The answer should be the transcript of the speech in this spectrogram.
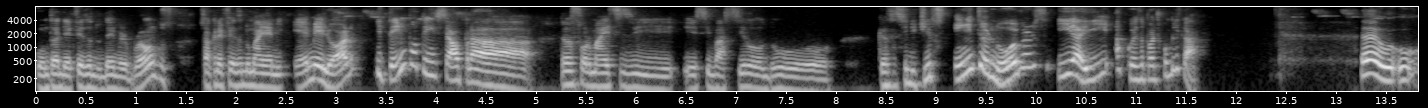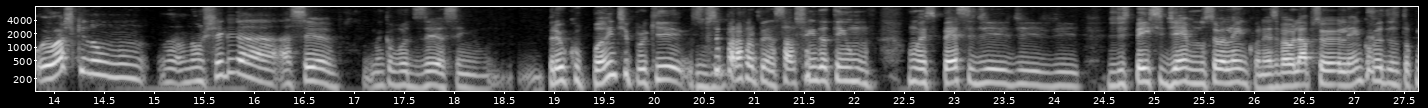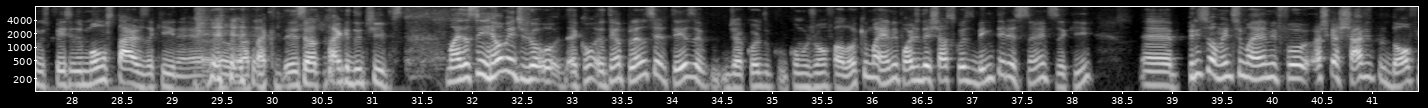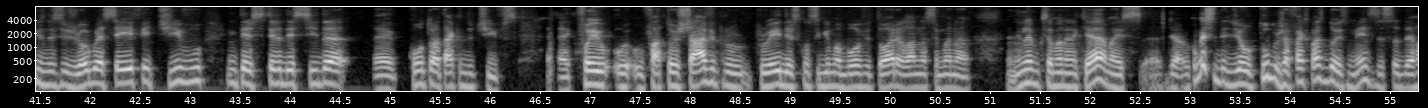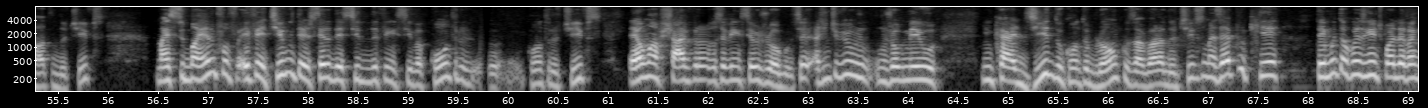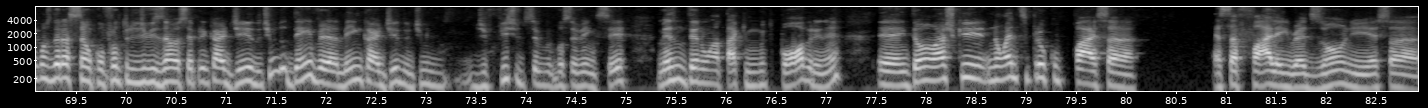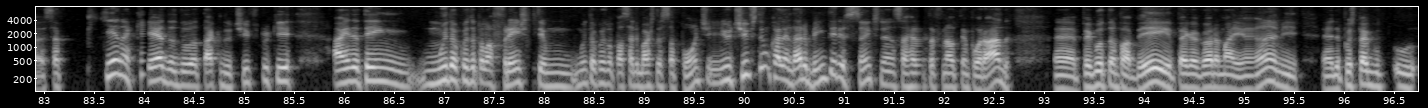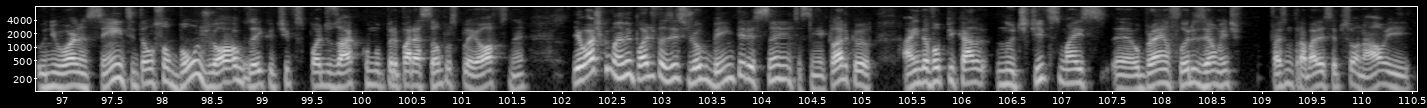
contra a defesa do Denver Broncos, só que a defesa do Miami é melhor e tem potencial para transformar esse, esse vacilo do, Kansas City Chiefs em turnovers, e aí a coisa pode complicar. É, eu, eu acho que não, não, não chega a ser, como é que eu vou dizer assim, preocupante, porque se você uhum. parar para pensar, você ainda tem um, uma espécie de, de, de, de, Space Jam no seu elenco, né? Você vai olhar para o seu elenco, meu Deus, eu tô com um Space de Monstars aqui, né? É o ataque, esse é o ataque do Chiefs. Mas assim, realmente, é eu tenho a plena certeza, de acordo com como o João falou, que o Miami pode deixar as coisas bem interessantes aqui. É, principalmente se o Miami for. Acho que a chave para o Dolphins nesse jogo é ser efetivo em terceira descida é, contra o ataque do Chiefs. É, que foi o, o fator chave para o Raiders conseguir uma boa vitória lá na semana. Nem lembro que semana que era, mas no começo de, de outubro, já faz quase dois meses essa derrota do Chiefs. Mas se o Miami for efetivo em terceira descida defensiva contra, contra o Chiefs, é uma chave para você vencer o jogo. A gente viu um jogo meio encardido contra o Broncos agora do Chiefs, mas é porque tem muita coisa que a gente pode levar em consideração. Confronto de divisão é sempre encardido. O time do Denver é bem encardido, um time difícil de você vencer, mesmo tendo um ataque muito pobre, né? É, então eu acho que não é de se preocupar essa, essa falha em red zone, essa, essa pequena queda do ataque do Chiefs, porque ainda tem muita coisa pela frente, tem muita coisa para passar debaixo dessa ponte. E o Chiefs tem um calendário bem interessante né, nessa reta final da temporada. É, pegou Tampa Bay, pega agora Miami, é, depois pega o, o, New Orleans Saints. Então são bons jogos aí que o Chiefs pode usar como preparação para os playoffs, né? Eu acho que o Miami pode fazer esse jogo bem interessante. Assim, é claro que eu ainda vou picar no Chiefs, mas é, o Brian Flores realmente faz um trabalho excepcional e,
